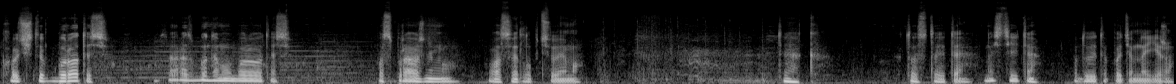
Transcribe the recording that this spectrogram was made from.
Хочете боротись? Зараз будемо боротись. По-справжньому вас відлупцюємо. Так. Хто стоїте? Не стійте. Подуйте потім на їжу.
